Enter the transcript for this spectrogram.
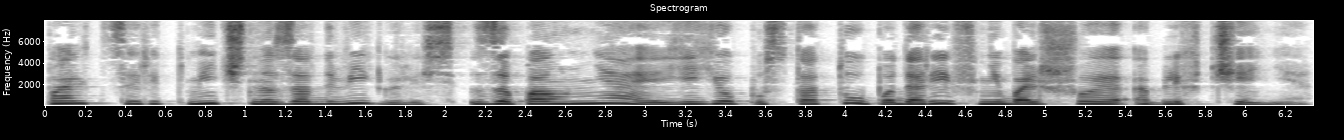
Пальцы ритмично задвигались, заполняя ее пустоту, подарив небольшое облегчение.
